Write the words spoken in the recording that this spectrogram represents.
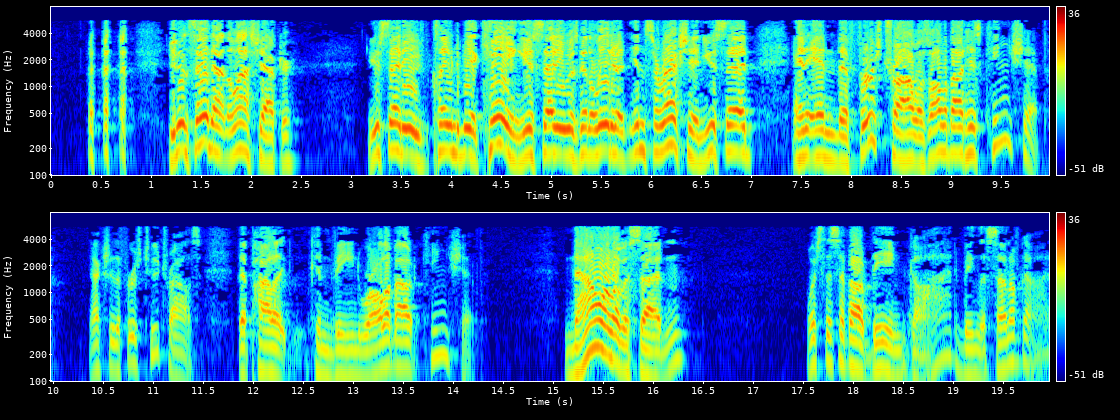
you didn't say that in the last chapter. You said he claimed to be a king. You said he was going to lead an insurrection. You said, and, and the first trial was all about his kingship. Actually, the first two trials that Pilate convened were all about kingship. Now, all of a sudden, what's this about being God, being the Son of God?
